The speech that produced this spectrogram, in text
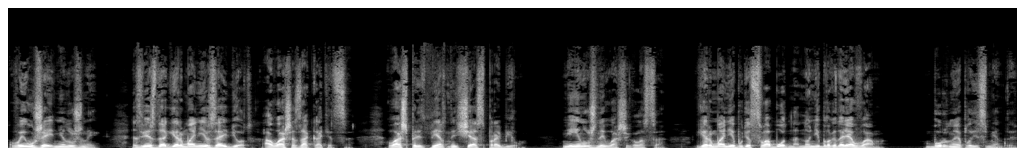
«Вы уже не нужны. Звезда Германии взойдет, а ваша закатится. Ваш предсмертный час пробил. Мне не нужны ваши голоса. Германия будет свободна, но не благодаря вам. Бурные аплодисменты.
